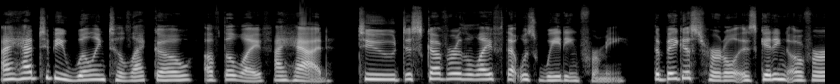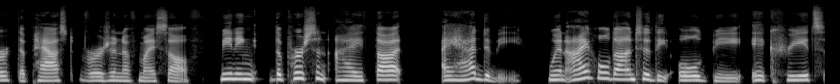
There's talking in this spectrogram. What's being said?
I had to be willing to let go of the life I had to discover the life that was waiting for me. The biggest hurdle is getting over the past version of myself, meaning the person I thought I had to be. When I hold on to the old me, it creates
